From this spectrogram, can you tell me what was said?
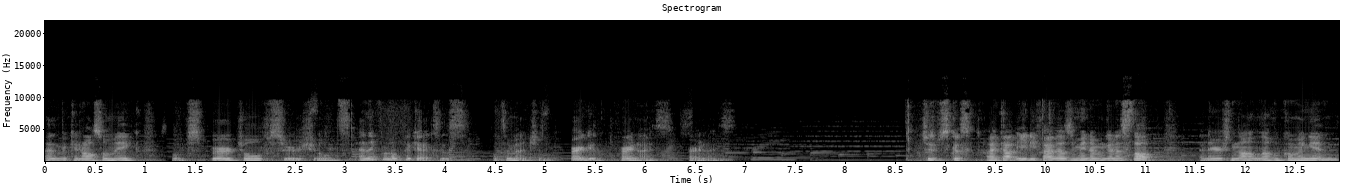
and we can also make some spiritual sphere shields and infernal pickaxes. Not to mention, very good, very nice, very nice. Just because I got 85 doesn't mean I'm gonna stop. And there's not level coming in.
